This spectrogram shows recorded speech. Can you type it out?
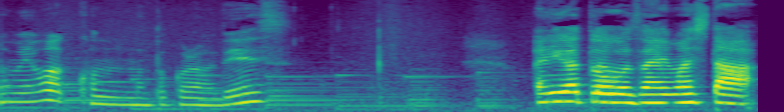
日目はこんなところです。ありがとうございました。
